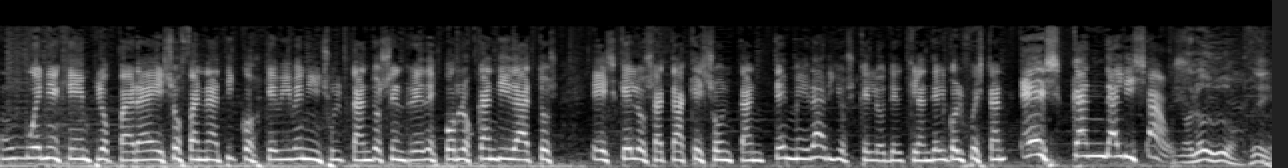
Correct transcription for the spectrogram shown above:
Un buen ejemplo para esos fanáticos que viven insultándose en redes por los candidatos es que los ataques son tan temerarios que los del clan del Golfo están escandalizados. No lo dudo. sí.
